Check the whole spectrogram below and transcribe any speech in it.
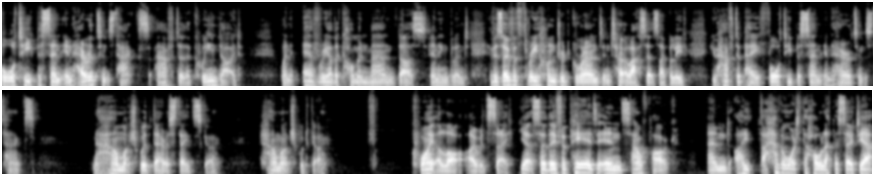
40% inheritance tax after the queen died, when every other common man does in England. If it's over 300 grand in total assets, I believe, you have to pay 40% inheritance tax. Now, how much would their estates go? How much would go? Quite a lot, I would say. Yeah, so they've appeared in South Park and I, I haven't watched the whole episode yet.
